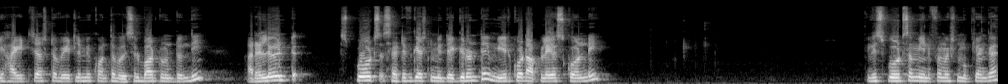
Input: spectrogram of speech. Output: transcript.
ఈ హైట్ చెస్ట్ వెయిట్లో మీకు కొంత వెసులుబాటు ఉంటుంది. రెలవెంట్ స్పోర్ట్స్ సర్టిఫికేషన్ మీ దగ్గర ఉంటే మీరు కూడా అప్లై చేసుకోండి. ఇవి స్పోర్ట్స్ మీ ఇన్ఫర్మేషన్ ముఖ్యంగా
